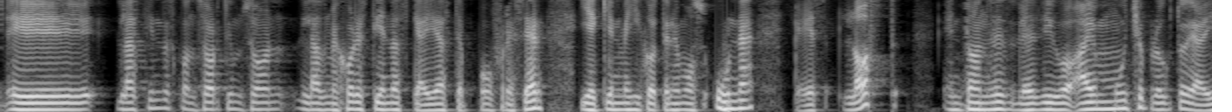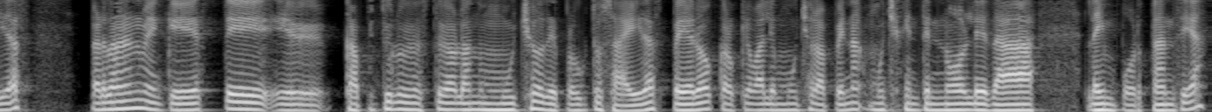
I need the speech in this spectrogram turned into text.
eh, las tiendas Consortium son las mejores tiendas que Adidas te puede ofrecer. Y aquí en México tenemos una que es Lost entonces, les digo, hay mucho producto de Adidas. Perdónenme que este eh, capítulo estoy hablando mucho de productos Adidas, pero creo que vale mucho la pena. Mucha gente no le da la importancia.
